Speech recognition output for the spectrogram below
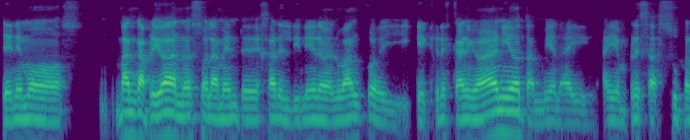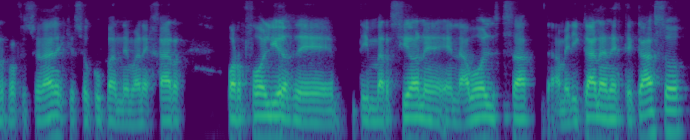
tenemos banca privada no es solamente dejar el dinero en el banco y que crezca año a año, también hay, hay empresas súper profesionales que se ocupan de manejar portfolios de, inversión en, la bolsa americana en este caso,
